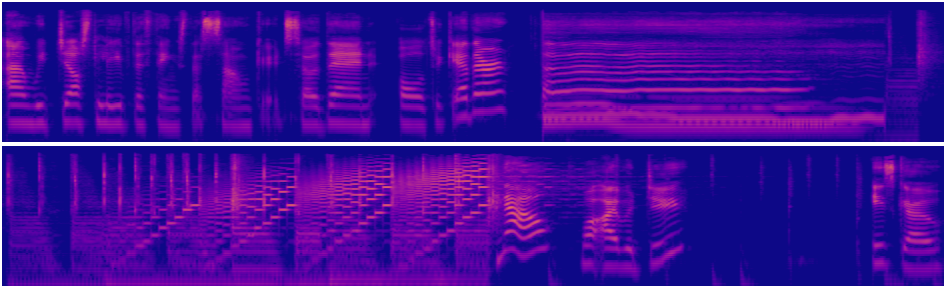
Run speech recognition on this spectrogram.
and we just leave the things that sound good. So then all together. Now, what I would do is go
